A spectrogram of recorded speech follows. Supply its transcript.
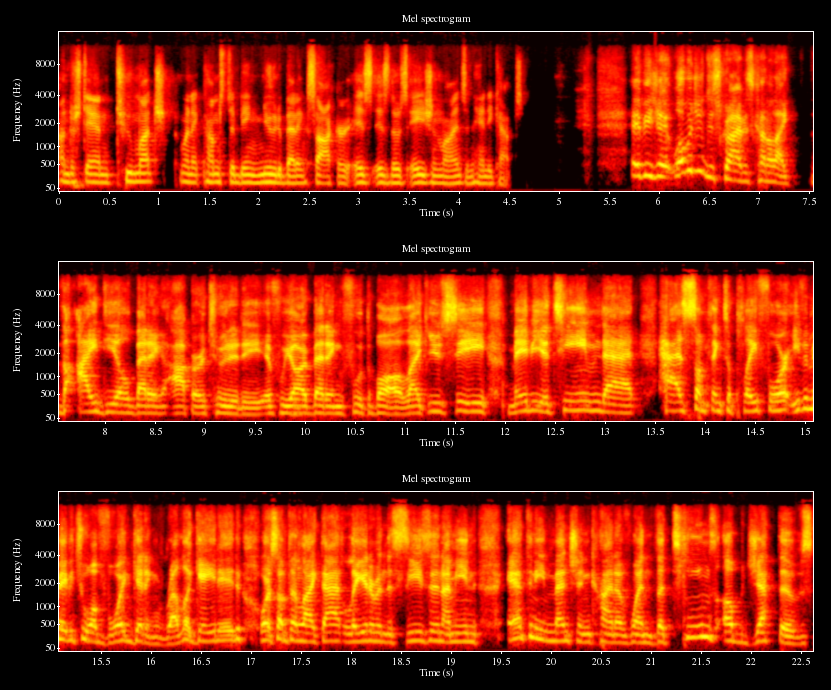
understand too much when it comes to being new to betting soccer is, is those Asian lines and handicaps. Hey, BJ, what would you describe as kind of like the ideal betting opportunity if we are betting football? Like you see maybe a team that has something to play for, even maybe to avoid getting relegated or something like that later in the season. I mean, Anthony mentioned kind of when the team's objectives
